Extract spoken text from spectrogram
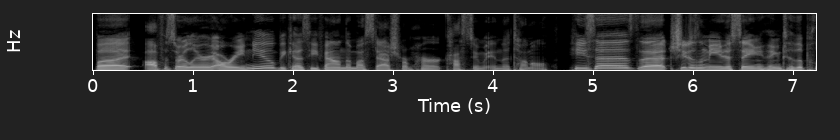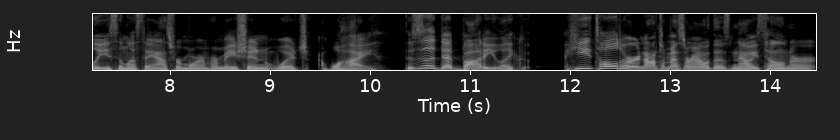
But Officer Larry already knew because he found the mustache from her costume in the tunnel. He says that she doesn't need to say anything to the police unless they ask for more information, which, why? This is a dead body. Like, he told her not to mess around with this. Now he's telling her,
